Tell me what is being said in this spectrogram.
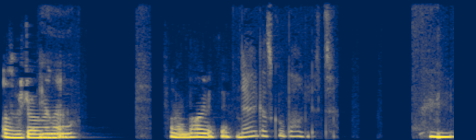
Alltså förstår du vad jag menar? Fan vad obehagligt ju. det är ganska obehagligt. Mm.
